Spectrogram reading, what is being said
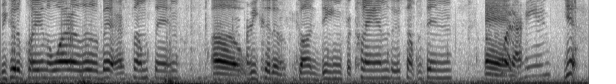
we could have played in the water a little bit or something. Uh, we could have Okay. gone digging for clams or something. And What our hands? yes,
